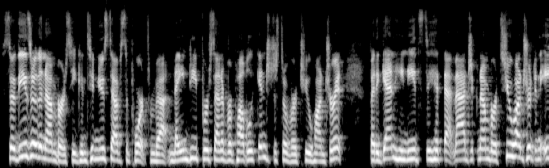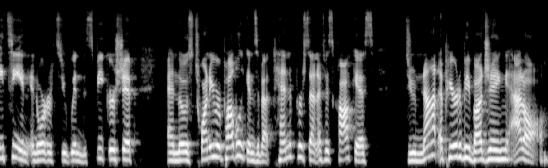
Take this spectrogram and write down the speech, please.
So these are the numbers. He continues to have support from about 90% of Republicans, just over 200. But again, he needs to hit that magic number, 218, in order to win the speakership. And those 20 Republicans, about 10% of his caucus, do not appear to be budging at all.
